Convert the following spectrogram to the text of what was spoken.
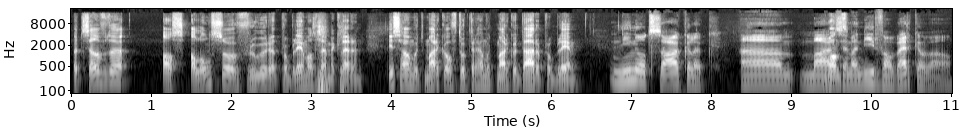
hetzelfde als Alonso vroeger het probleem was bij McLaren? Is Helmut Marko of Dr. Helmut Marko daar het probleem? Niet noodzakelijk. Ehm, maar Want- zijn manier van werken wel.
